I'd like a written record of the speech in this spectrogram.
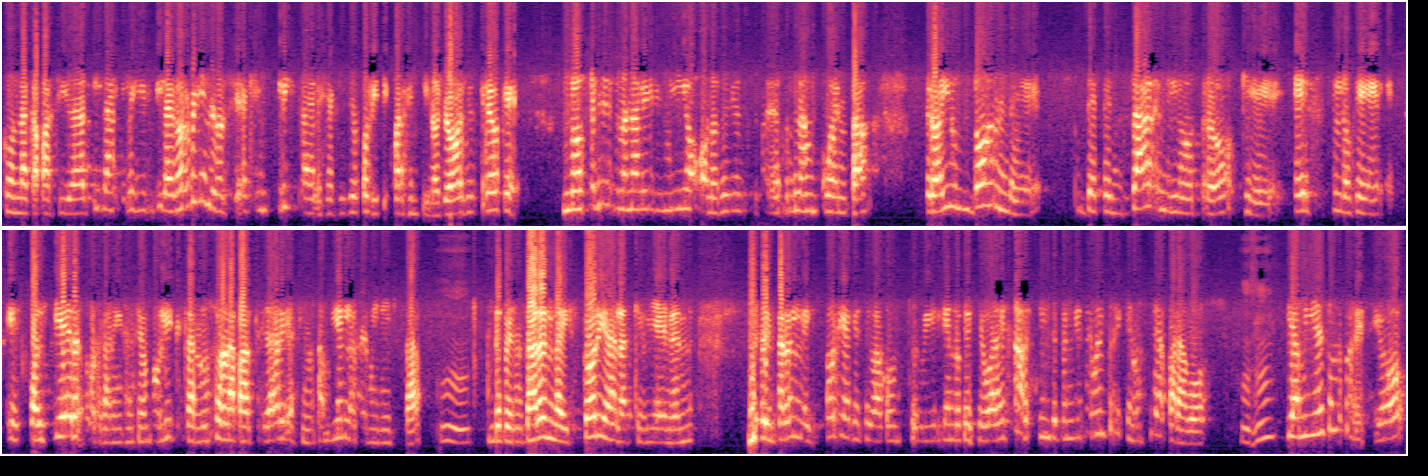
con la capacidad y la, y la enorme generosidad que implica el ejercicio político argentino. Yo a veces creo que, no sé si es un análisis mío o no sé si ustedes se dan cuenta, pero hay un don de, de pensar en el otro, que es lo que es cualquier organización política, no solo la partidaria, sino también la feminista, mm. de pensar en la historia de las que vienen, de pensar en la historia que se va a construir y en lo que se va a dejar, independientemente de que no sea para vos. Y a mí eso me pareció,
